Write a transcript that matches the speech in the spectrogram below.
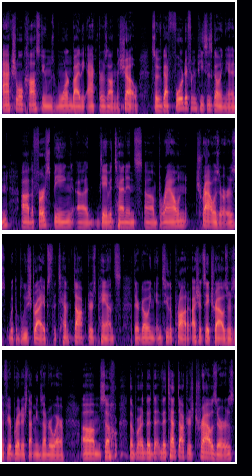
actual costumes worn by the actors on the show. So we've got four different pieces going in. Uh, the first being uh, David Tennant's um, brown trousers with the blue stripes, the 10th Doctor's pants. They're going into the product. I should say trousers. If you're British, that means underwear. Um, so the, the, the 10th Doctor's trousers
